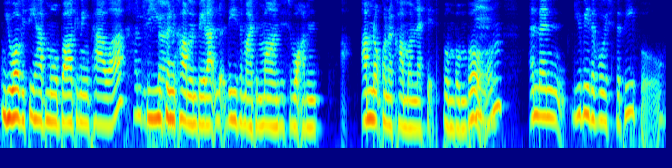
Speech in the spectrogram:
you obviously have more bargaining power. So you can come and be like, look, these are my demands. This is what I'm. I'm not going to come unless it's boom, boom, boom. Hmm. And then you be the voice of the people.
